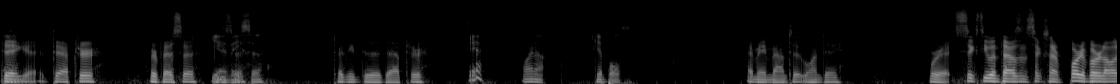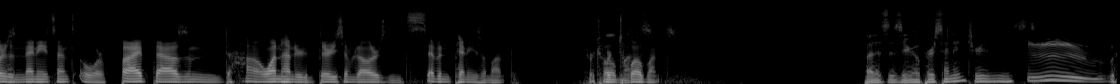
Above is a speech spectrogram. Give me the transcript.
Big And- adapter. Or Vesa. yeah, Visa. Vesa. Do I need the adapter? Yeah. Why not? Get both. I may mount it one day. We're at sixty-one thousand six hundred forty-four dollars and ninety-eight cents, or five thousand one hundred and thirty-seven dollars and seven pennies a month For 12, for twelve months. months. But it's a 0% interest. Ooh.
